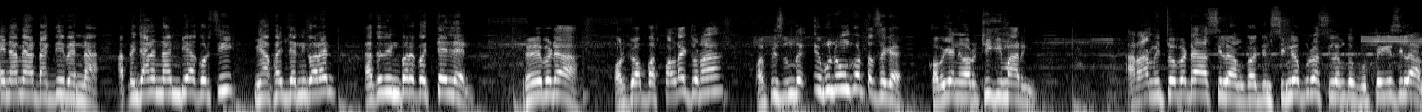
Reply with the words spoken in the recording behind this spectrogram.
এই নামে আর ডাক দিবেন না। আপনি জানেন না আমি বিয়া করছি মিয়া ফাইজলানি করেন এতদিন পরে করতে এলেন। এই বেটা ওর কি অভ্যাস পাল্টাইতো না ওই পিছন দিয়ে এমন এমন করতেছে গে কবে জানি ওর ঠিকই মারি আর আমি তো বেটা আসছিলাম কয়েকদিন সিঙ্গাপুর আসছিলাম তো ঘুরতে গেছিলাম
